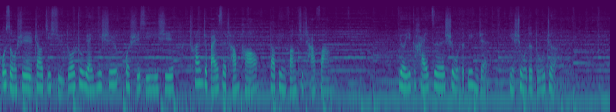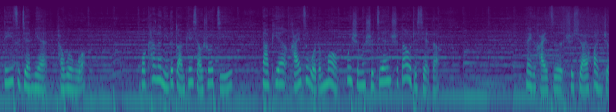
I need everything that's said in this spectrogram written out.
我总是召集许多住院医师或实习医师，穿着白色长袍到病房去查房。有一个孩子是我的病人，也是我的读者。第一次见面，他问我：“我看了你的短篇小说集，那篇《孩子我的梦》，为什么时间是倒着写的？”那个孩子是血癌患者。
